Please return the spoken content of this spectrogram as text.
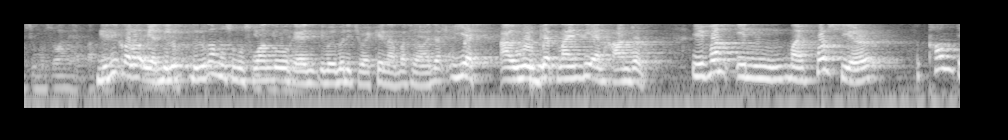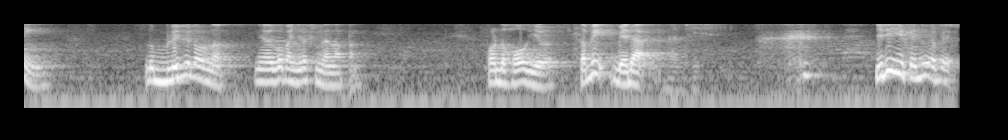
Musuh-musuhan ya Pak. Jadi kalau ya dulu dulu kan musuh-musuhan tuh kayak tiba-tiba dicuekin apa segala macam. Yes, I will get 90 and 100. Even in my first year accounting, lu believe it or not, nilai gue paling jelek 98 for the whole year. Tapi beda. Jadi you can do everything.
